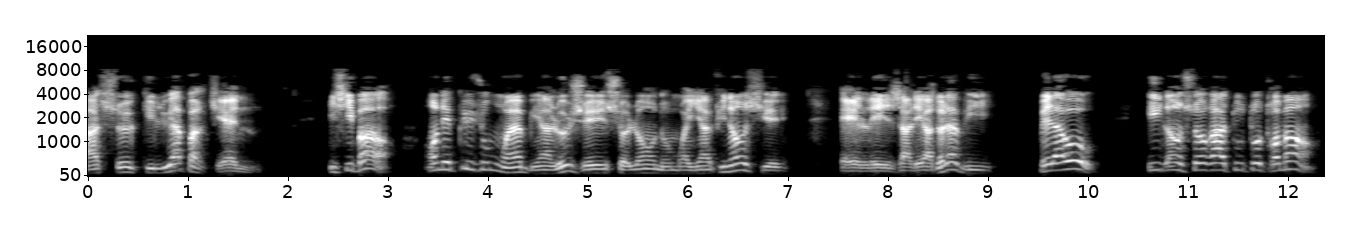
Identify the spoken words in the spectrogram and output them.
à ceux qui lui appartiennent. Ici-bas, on est plus ou moins bien logé selon nos moyens financiers et les aléas de la vie. Mais là-haut, il en sera tout autrement.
